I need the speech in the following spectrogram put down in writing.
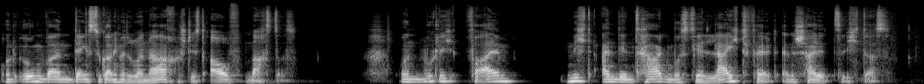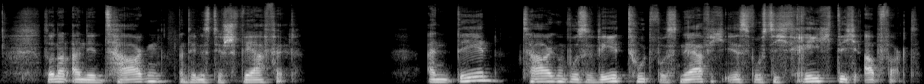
und irgendwann denkst du gar nicht mehr drüber nach, stehst auf, machst das. Und wirklich vor allem nicht an den Tagen, wo es dir leicht fällt, entscheidet sich das, sondern an den Tagen, an denen es dir schwer fällt. An den Tagen, wo es weh tut, wo es nervig ist, wo es dich richtig abfuckt,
